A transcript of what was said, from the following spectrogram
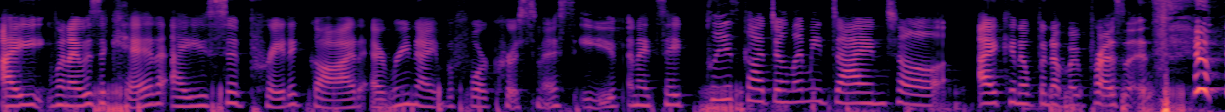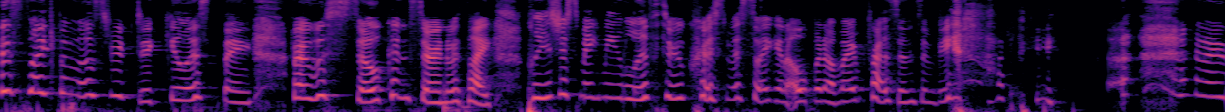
I when I was a kid, I used to pray to God every night before Christmas Eve and I'd say, "Please God, don't let me die until I can open up my presents." it was like the most ridiculous thing. But I was so concerned with like, "Please just make me live through Christmas so I can open up my presents and be happy." And I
